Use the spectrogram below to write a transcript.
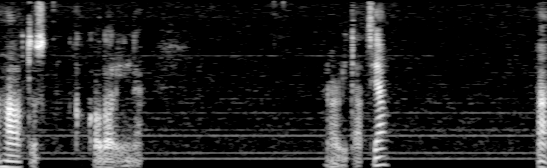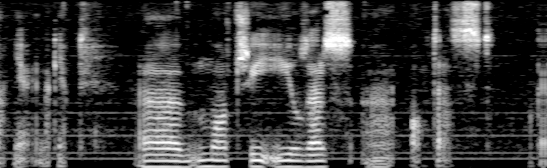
Aha, to jest kolor inny. Grawitacja. A, nie, jednak nie. E, mochi users. E, o, teraz jest. Ok.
